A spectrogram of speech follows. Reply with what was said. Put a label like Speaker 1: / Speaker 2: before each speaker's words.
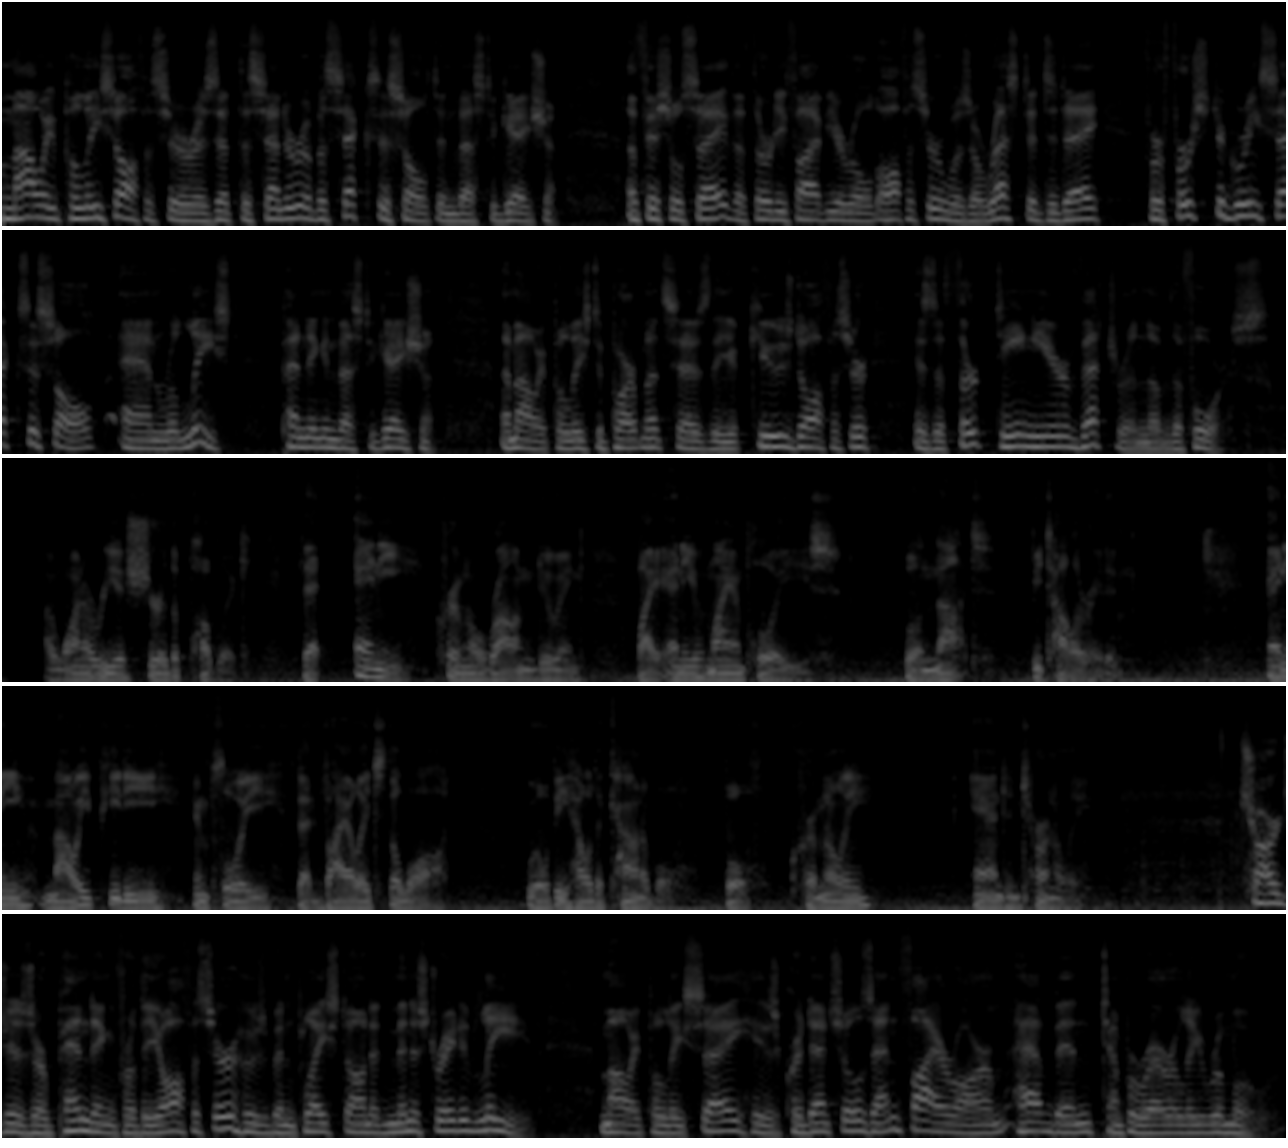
Speaker 1: A Maui police officer is at the center of a sex assault investigation. Officials say the 35-year-old officer was arrested today for first-degree sex assault and released pending investigation. The Maui Police Department says the accused officer is a 13-year veteran of the force.
Speaker 2: I want to reassure the public that any criminal wrongdoing by any of my employees will not be tolerated. Any Maui PD employee that violates the law will be held accountable both criminally and internally.
Speaker 1: Charges are pending for the officer who's been placed on administrative leave. Maui police say his credentials and firearm have been temporarily removed.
